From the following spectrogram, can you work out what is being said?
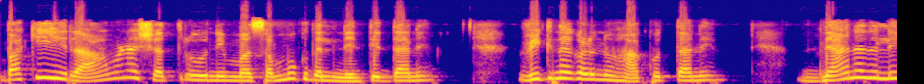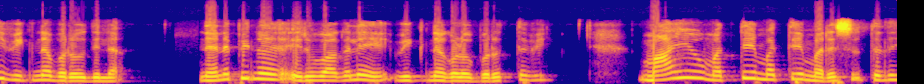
ಬಾಕಿ ಈ ರಾವಣ ಶತ್ರು ನಿಮ್ಮ ಸಮ್ಮುಖದಲ್ಲಿ ನಿಂತಿದ್ದಾನೆ. ವಿಘ್ನಗಳನ್ನು ಹಾಕುತ್ತಾನೆ. ಜ್ಞಾನದಲ್ಲಿ ವಿಘ್ನ ಬರುವುದಿಲ್ಲ. ನೆನಪಿನ ಇರುವಾಗಲೇ ವಿಘ್ನಗಳು ಬರುತ್ತವೆ. ಮಾಯು ಮತ್ತೆ ಮತ್ತೆ ಮರೆಸುತ್ತದೆ.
